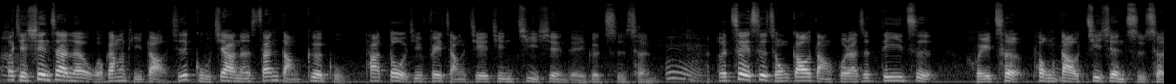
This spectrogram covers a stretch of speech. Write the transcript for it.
嗯而且现在呢，我刚刚提到，其实股价呢，三档个股它都已经非常接近季线的一个支撑，嗯，而这次从高档回来是第一次回撤碰到季线支撑。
